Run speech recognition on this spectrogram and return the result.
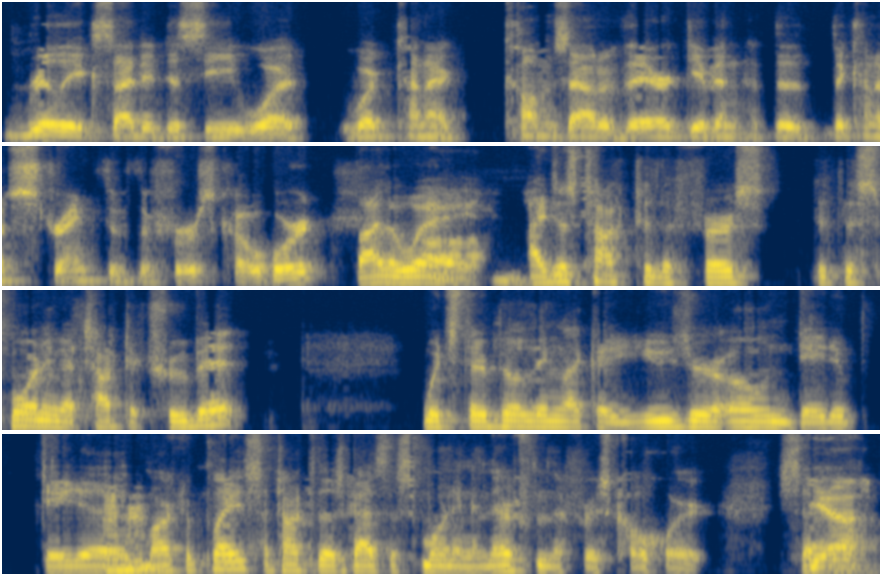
really excited to see what what kind of comes out of there, given the the kind of strength of the first cohort. By the way, um, I just talked to the first this morning. I talked to TrueBit, which they're building like a user owned data data mm-hmm. marketplace. I talked to those guys this morning, and they're from the first cohort. So yeah,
